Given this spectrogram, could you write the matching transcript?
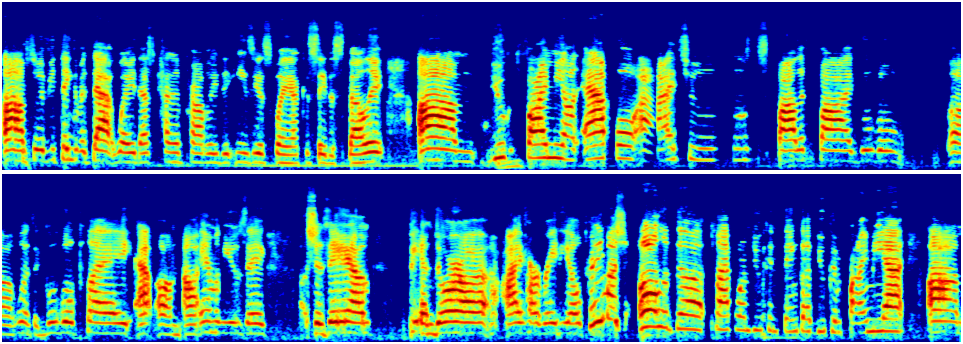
Um, so if you think of it that way, that's kind of probably the easiest way I could say to spell it. Um, you can find me on Apple, iTunes, Spotify, Google, uh, what is it, Google Play, um, uh, Amazon Music, Shazam, Pandora, iHeartRadio, pretty much all of the platforms you can think of, you can find me at. Um,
